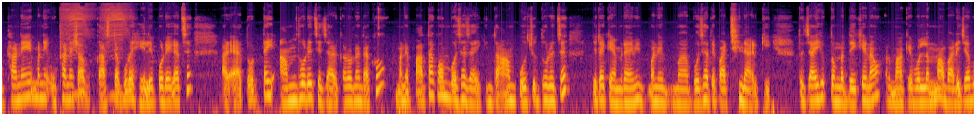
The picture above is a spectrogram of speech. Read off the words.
উঠানে মানে উঠানে সব গাছটা পুরো হেলে পড়ে গেছে আর এতটাই আম ধরেছে যার কারণে দেখো মানে পাতা কম বোঝা যায় কিন্তু আম প্রচুর ধরেছে যেটা ক্যামেরায় আমি মানে বোঝাতে পারছি না আর কি। তো যাই হোক, তোমরা দেখে নাও। আর মাকে বললাম, মা, বাড়ি যাব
